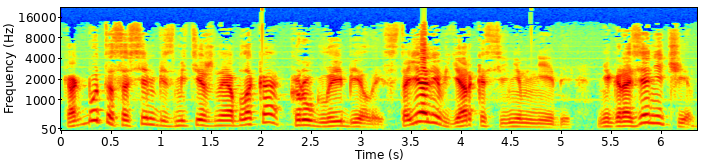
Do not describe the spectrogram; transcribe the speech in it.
Как будто совсем безмятежные облака, круглые и белые, стояли в ярко-синем небе, не грозя ничем,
